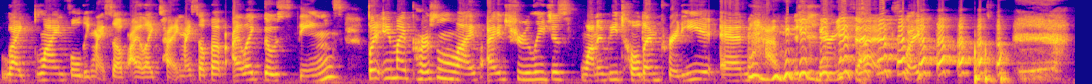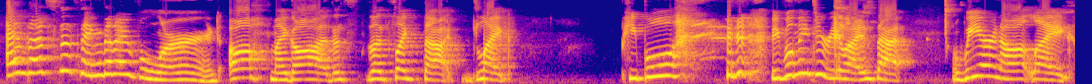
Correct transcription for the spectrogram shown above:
like blindfolding myself. I like tying myself up. I like those things. But in my personal life, I truly just want to be told I'm pretty and have missionary sex. Like, and that's the thing that I've learned. Oh my god, that's that's like that. Like people, people need to realize that we are not like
